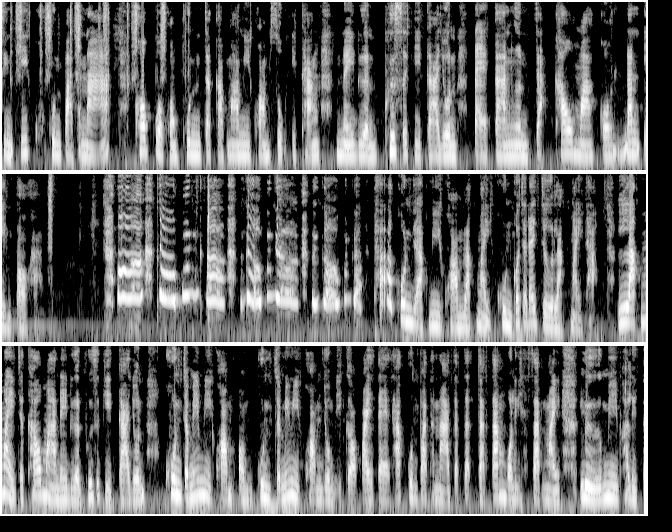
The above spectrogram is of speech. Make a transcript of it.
สิ่งที่คุณปรารถนา ครอบครัวของคุณจะกลับมามีความสุขอีกครั้งในเดือนพฤศจิกายน แต่การเงินจะเข้ามาก่อนนั่นเองต่อค่ะ ขอบคุณค่ะขอบคุณค่ะขอบคุณค่ะถ้าคุณอยากมีความรักใหม่ คุณก็จะได้เจอรักใหม่ค่ะรักใหม่จะเข้ามาในเดือนพฤศจิกายน คุณจะไม่มีความอ่อม คุณจะไม่มีความยมอีกต่อไป แต่ถ้าคุณปรารถนาจะจะจัดตั้งบริษัทใหม่ หรือมีผลิต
